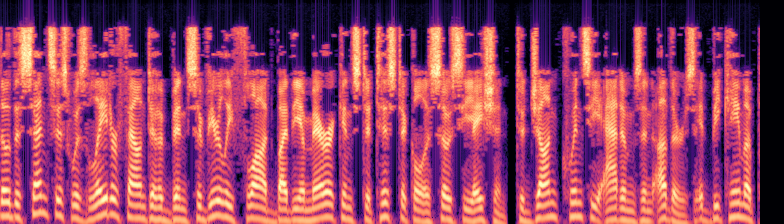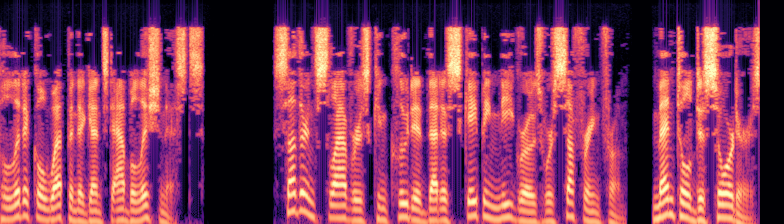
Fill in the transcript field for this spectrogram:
Though the census was later found to have been severely flawed by the American Statistical Association, to John Quincy Adams and others it became a political weapon against abolitionists. Southern slavers concluded that escaping Negroes were suffering from mental disorders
